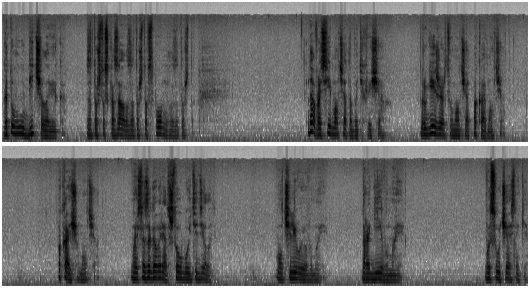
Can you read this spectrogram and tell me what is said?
готовы убить человека за то, что сказал, за то, что вспомнил, за то, что... Да, в России молчат об этих вещах. Другие жертвы молчат, пока молчат. Пока еще молчат. Но если заговорят, что вы будете делать? Молчаливые вы мои, дорогие вы мои, вы соучастники.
